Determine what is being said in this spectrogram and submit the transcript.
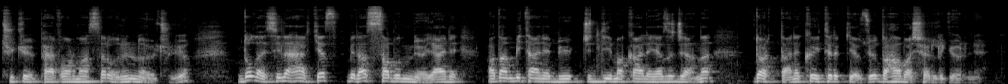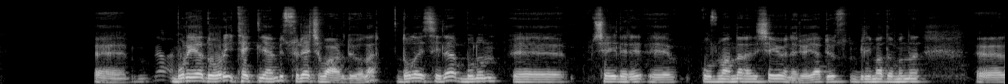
Çünkü performanslar onunla ölçülüyor. Dolayısıyla herkes biraz sabunluyor. Yani adam bir tane büyük ciddi makale yazacağına dört tane kıytırık yazıyor. Daha başarılı görünüyor. Ee, Yani. buraya doğru itekleyen bir süreç var diyorlar. Dolayısıyla bunun e, şeyleri e, uzmanlar hani şeyi öneriyor. Ya diyorsun bilim adamını e,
